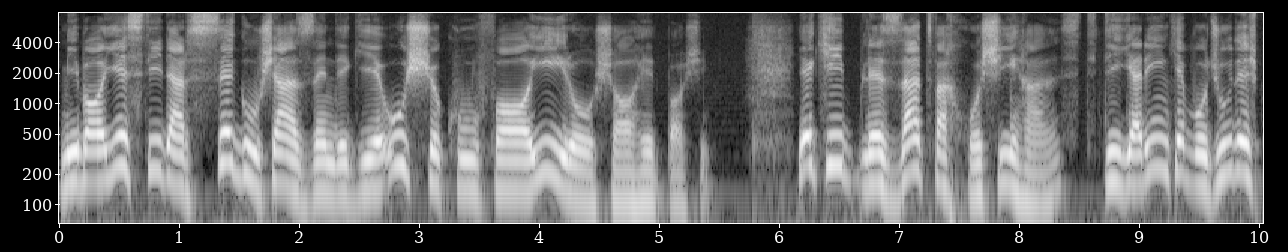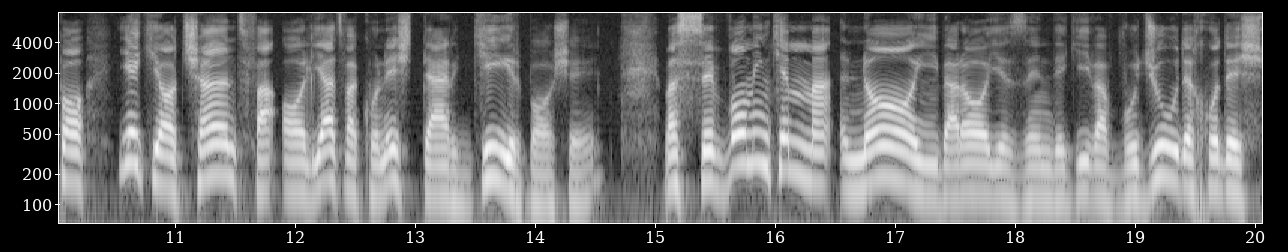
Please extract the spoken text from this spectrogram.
میبایستی در سه گوشه از زندگی او شکوفایی رو شاهد باشیم. یکی لذت و خوشی هست دیگری اینکه وجودش با یک یا چند فعالیت و کنش درگیر باشه و سوم اینکه معنایی برای زندگی و وجود خودش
